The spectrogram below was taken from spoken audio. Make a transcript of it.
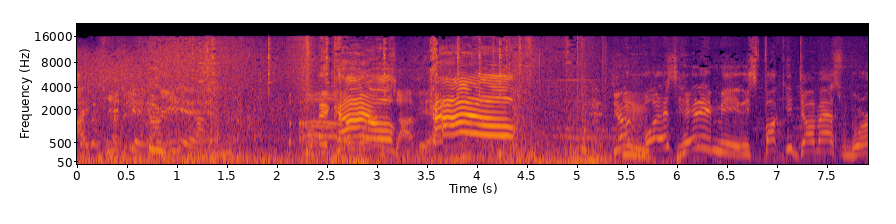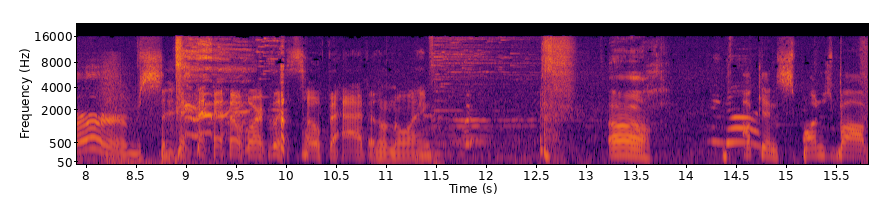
I keep getting eaten. Hey Kyle! shot me. Kyle! Dude, what is hitting me? These fucking dumbass worms. Worms are so bad and annoying. Oh. fucking SpongeBob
